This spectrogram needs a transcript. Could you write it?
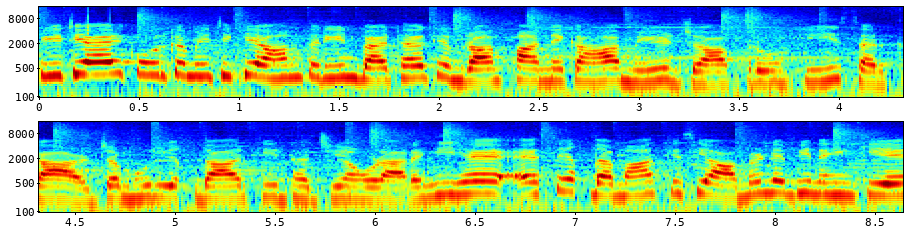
पीटीआई कोर कमेटी की अहम तरीन बैठक, इमरान खान ने कहा, मीर जाफरों की सरकार जमहूरी इकदार की धज्जियाँ उड़ा रही है। ऐसे इकदाम किसी आमिर ने भी नहीं किए।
